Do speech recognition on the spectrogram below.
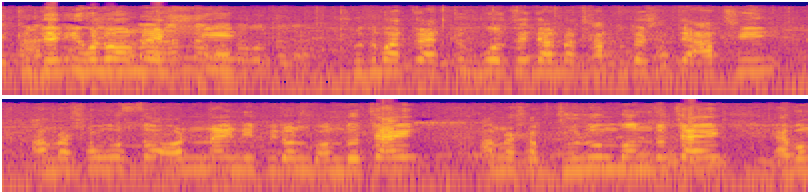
একটু দেরি হলো আমরা এসেছি। শুধুমাত্র একটুকু বলতে যে আমরা ছাত্রদের সাথে আছি। আমরা সমস্ত অন্যায় নিপীড়ন বন্ধ চাই। আমরা সব জুলুম বন্ধ চাই এবং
